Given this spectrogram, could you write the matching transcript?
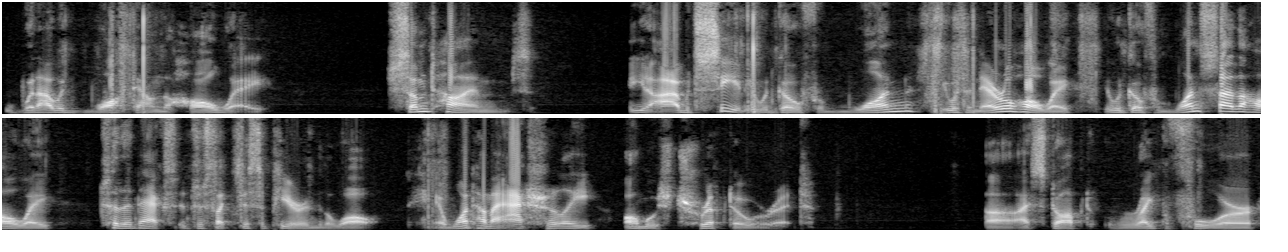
when I would walk down the hallway, sometimes you know, I would see it. It would go from one, it was a narrow hallway. It would go from one side of the hallway to the next and just like disappear into the wall. And one time I actually almost tripped over it. Uh, I stopped right before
